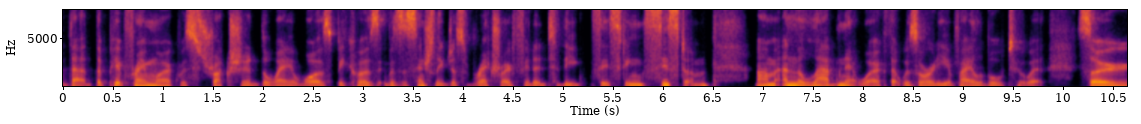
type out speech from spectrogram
that the PIP framework was structured the way it was because it was essentially just retrofitted to the existing system um, and the lab network that was already available to it. So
